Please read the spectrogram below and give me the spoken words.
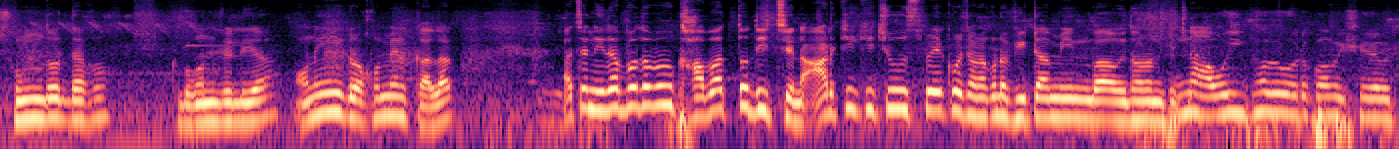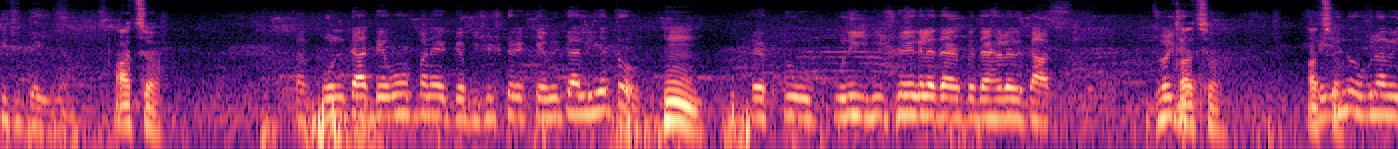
সুন্দর দেখো বোগনভেলিয়া অনেক রকমের কালার। আচ্ছা নিরাপদবাবু খাবার তো দিচ্ছেন আর কি কিছু স্প্রে করছে না কোনো ভিটামিন বা ওই ধরনের কিছু? না ওইভাবে ওরকম সেভাবে কিছু দেই না। আচ্ছা। কোনটা দেবো মানে বিশেষ করে কেমিক্যাল ইয়ে তো হুম। একটু উনিশ বিশ হয়ে গেলে দেখা গেলো গাছ ঝলছে। আচ্ছা আচ্ছা। জন্য ওগুলো আমি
